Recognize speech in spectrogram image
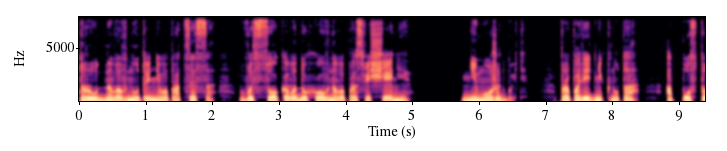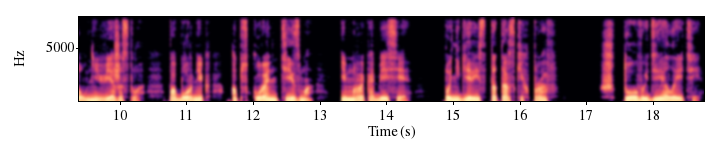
трудного внутреннего процесса высокого духовного просвещения? Не может быть. Проповедник кнута, апостол невежества, поборник обскурантизма и мракобесия, панигерист татарских прав? Что вы делаете?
